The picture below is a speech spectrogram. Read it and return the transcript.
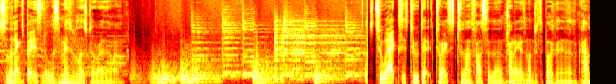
So the next bit is the listener missives. Let's go right now. It's 2x, it's 2 2x, it's two times faster than I'm trying to get as much the podcast as I can.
